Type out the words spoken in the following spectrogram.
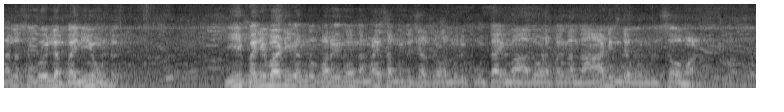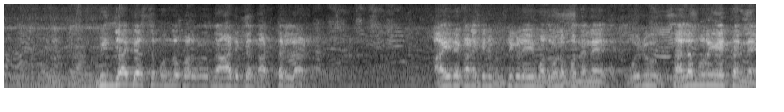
നല്ല സുഖമില്ല പനിയുമുണ്ട്. ഈ പരിപാടി എന്ന് പറയുന്നത് നമ്മളെ സംബന്ധിച്ചിടത്തോളം ഒരു കൂട്ടായ്മ അതോടൊപ്പം നാടിന്റെ ഒരു ഉത്സവമാണ്. വിദ്യാഭ്യാസം എന്ന് പറയുന്നത് നാടിന്റെ നട്ടെല്ലാണ്. ആയിരക്കണക്കിന് കുട്ടികളെയും അതോടൊപ്പം തന്നെ ഒരു തലമുറയെ തന്നെ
